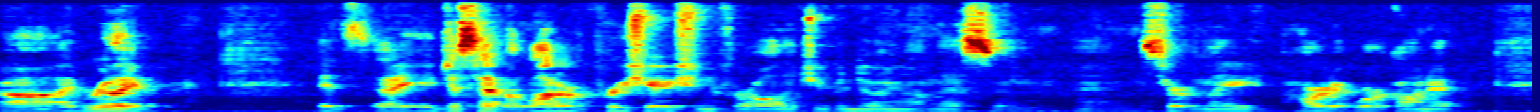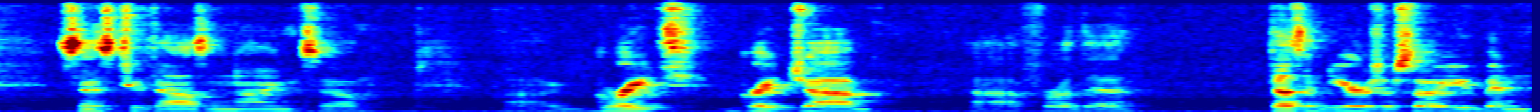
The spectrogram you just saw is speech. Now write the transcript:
Uh, I really, it's I just have a lot of appreciation for all that you've been doing on this, and, and certainly hard at work on it. since 2009. So uh, great, great job uh, for the dozen years or so you've been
